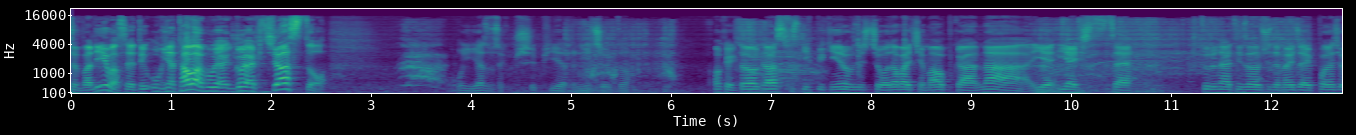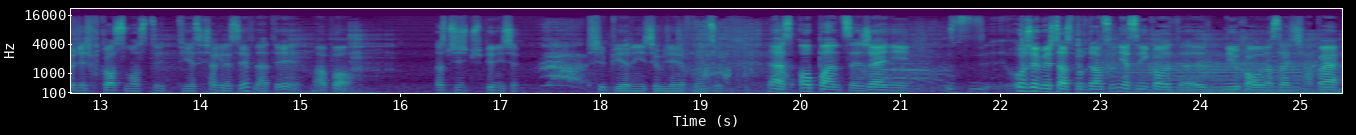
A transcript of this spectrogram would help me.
To waliła sobie, ty ugniatała go jak ciasto. O Jezus, jak przypierniczył to. Okej, kto teraz wszystkich pikinierów zniszczyło, dawajcie małpka na je jeźdźce, który nawet nie zadał ci damage'a i poleciał gdzieś w kosmos. Ty, ty jesteś agresywna, ty, małpo. Nas przecież przypierniczy. Przypierniczył ziemię w końcu. Teraz opancerzeni. Użyjmy jeszcze raz Wardramsów, nie chcę nikogo, e, nikogo nas tracić HP.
